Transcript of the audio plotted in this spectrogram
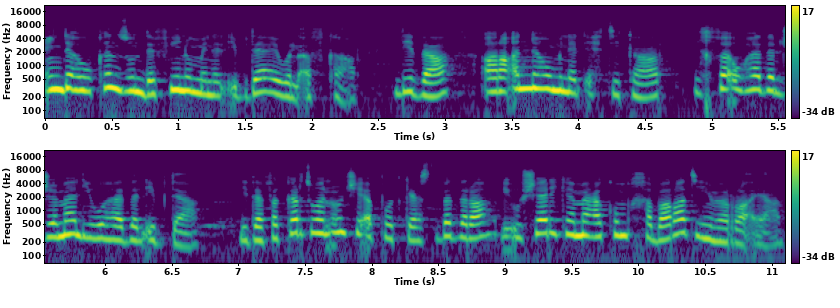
عنده كنز دفين من الإبداع والأفكار. لذا أرى أنه من الاحتكار إخفاء هذا الجمال وهذا الإبداع. لذا فكرت أن أنشئ بودكاست بذرة لأشارك معكم خبراتهم الرائعة.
